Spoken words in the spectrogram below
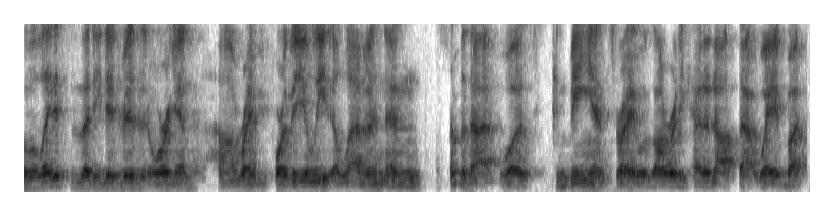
Well, the latest is that he did visit Oregon uh, right before the Elite 11, and some of that was convenience, right? It was already headed out that way, but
